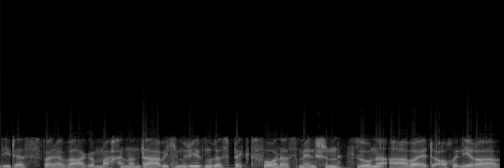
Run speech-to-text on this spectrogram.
die das bei der Waage machen und da habe ich einen riesen Respekt vor, dass Menschen so eine Arbeit auch in ihrer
